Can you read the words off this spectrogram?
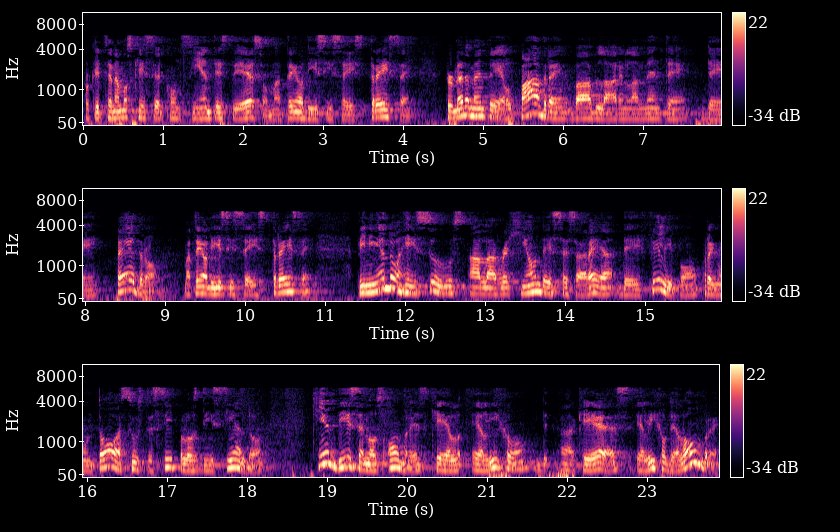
Porque tenemos que ser conscientes de eso. Mateo 16, 13. Primeramente, el Padre va a hablar en la mente de Pedro. Mateo 16, 13. Viniendo Jesús a la región de Cesarea de Filipo, preguntó a sus discípulos diciendo, ¿Quién dicen los hombres que el, Hijo ah, que es el Hijo del Hombre?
